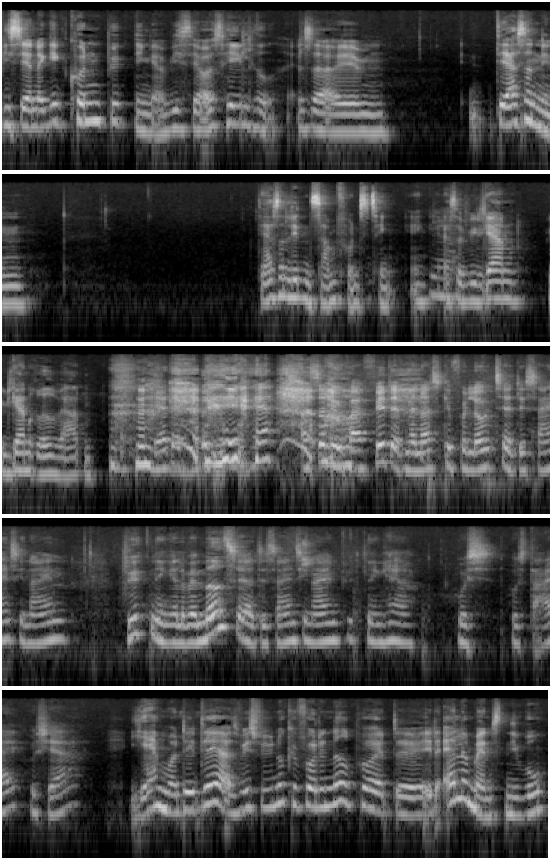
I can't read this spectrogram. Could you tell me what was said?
vi ser nok ikke kun bygninger, vi ser også helhed. Altså, øhm, det er sådan en, det er sådan lidt en samfundsting. Ikke? Ja. Altså, vi vil gerne, vi vil gerne redde verden. ja, det ja. Og så er det jo bare fedt, at man også kan få lov til at designe sin egen bygning, eller være med til at designe sin egen bygning her hos, hos dig, hos jer. Jamen, og det er det. Altså, hvis vi nu kan få det ned på et, øh, et allemandsniveau,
